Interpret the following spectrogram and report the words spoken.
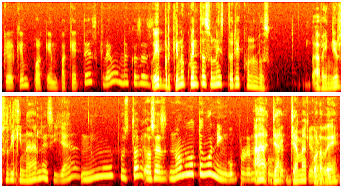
creo que en, en paquetes, creo, una cosa así. Oye, ¿por qué no cuentas una historia con los Avengers originales y ya. No, pues está. O sea, no, no tengo ningún problema. Ah, con ya, que ya me quieran- acordé.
